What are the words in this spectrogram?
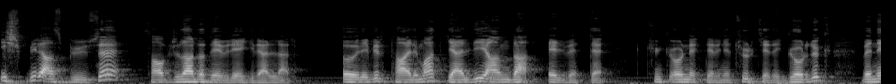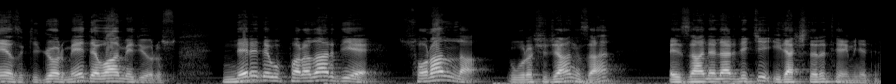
İş biraz büyüse savcılar da devreye girerler. Öyle bir talimat geldiği anda elbette. Çünkü örneklerini Türkiye'de gördük ve ne yazık ki görmeye devam ediyoruz. Nerede bu paralar diye soranla uğraşacağınıza eczanelerdeki ilaçları temin edin.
